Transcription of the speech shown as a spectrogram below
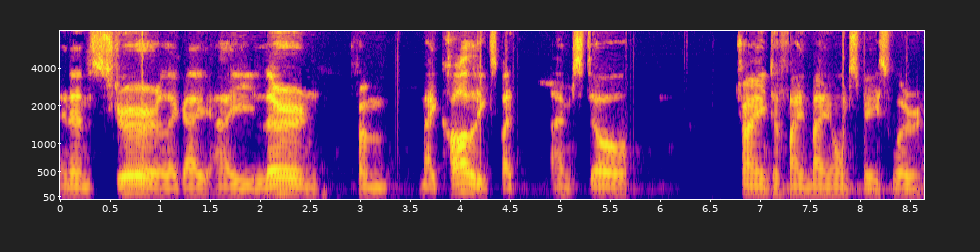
and then sure, like I I learn from my colleagues, but I'm still trying to find my own space where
